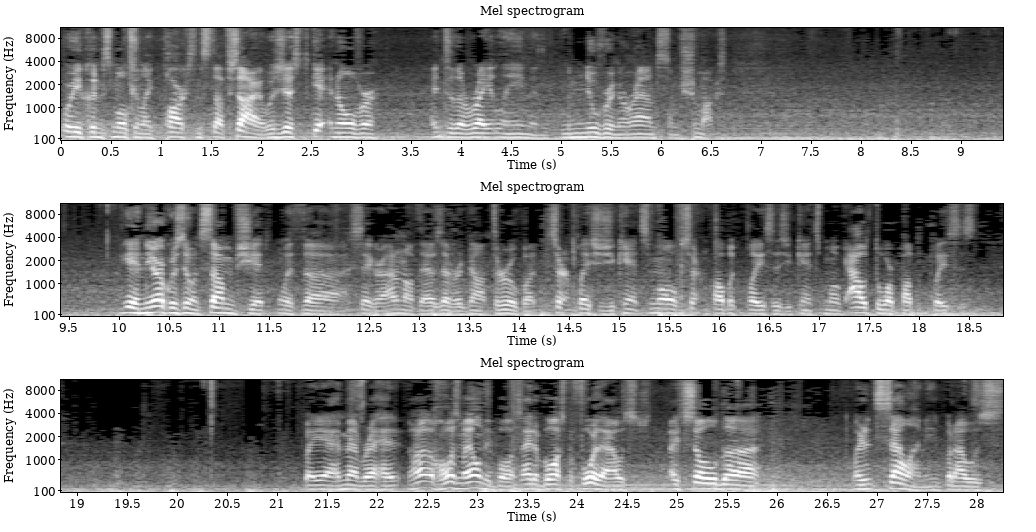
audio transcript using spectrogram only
Where you couldn't smoke in like parks and stuff. Sorry, it was just getting over into the right lane and maneuvering around some schmucks. Yeah, New York was doing some shit with uh, cigarette. I don't know if that has ever gone through, but certain places you can't smoke, certain public places you can't smoke, outdoor public places. But yeah, I remember I had. I wasn't my only boss. I had a boss before that. I was. I sold. Uh, I didn't sell any, but I was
